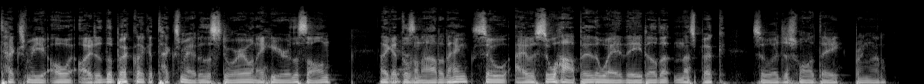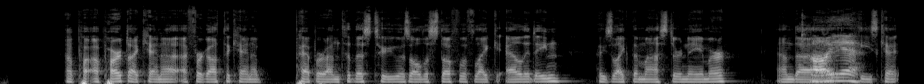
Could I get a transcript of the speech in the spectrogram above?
takes me oh, out of the book, like it takes me out of the story when I hear the song. Like it doesn't add anything. So I was so happy the way they did it in this book. So I just wanted to bring that up. a, p- a part I kind of I forgot to kind of pepper into this too was all the stuff with like Elodin, who's like the master namer, and uh, Oh, yeah. he's kind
